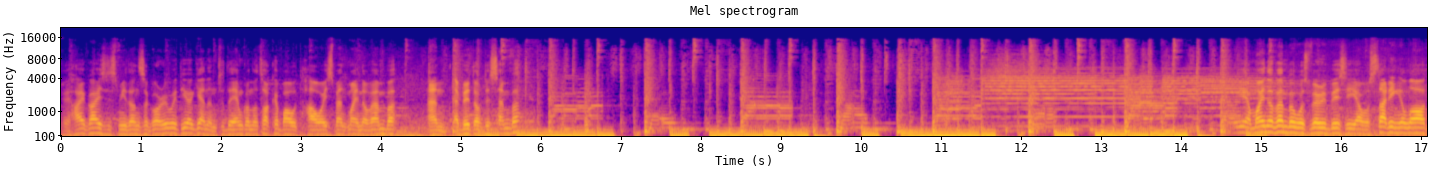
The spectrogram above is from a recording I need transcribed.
Hey, hi guys, it's me Dan Zagorii with you again and today I'm gonna talk about how I spent my November and a bit of December. Yeah, my November was very busy. I was studying a lot,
